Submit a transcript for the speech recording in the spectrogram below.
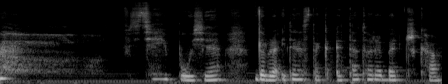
Widzicie jej buzię? Dobra, i teraz tak, ta torebeczka.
